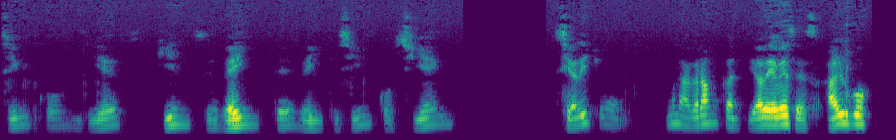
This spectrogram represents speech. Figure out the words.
cinco, diez, quince, veinte, veinticinco, cien. Se ha dicho una gran cantidad de veces algo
